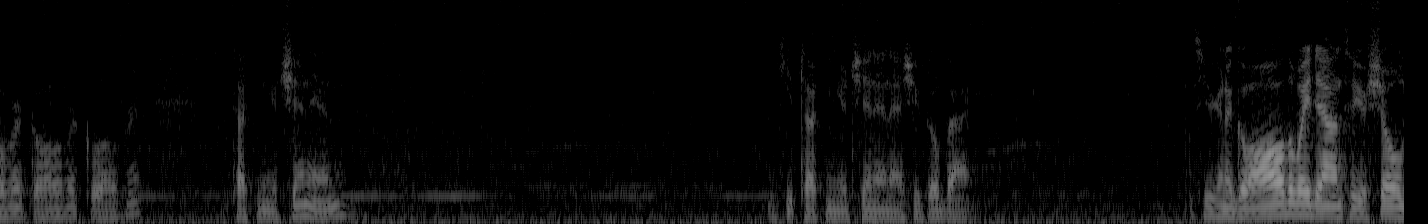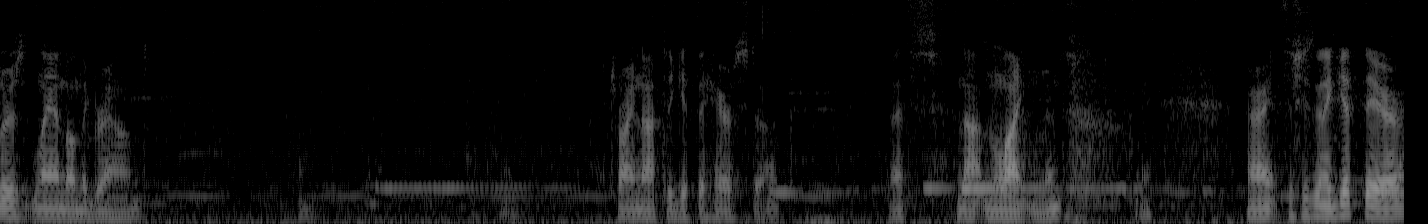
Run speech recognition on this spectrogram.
over, go over, go over. Tucking your chin in. And keep tucking your chin in as you go back. So you're going to go all the way down till your shoulders land on the ground. Try not to get the hair stuck. That's not enlightenment. All right, so she's going to get there.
